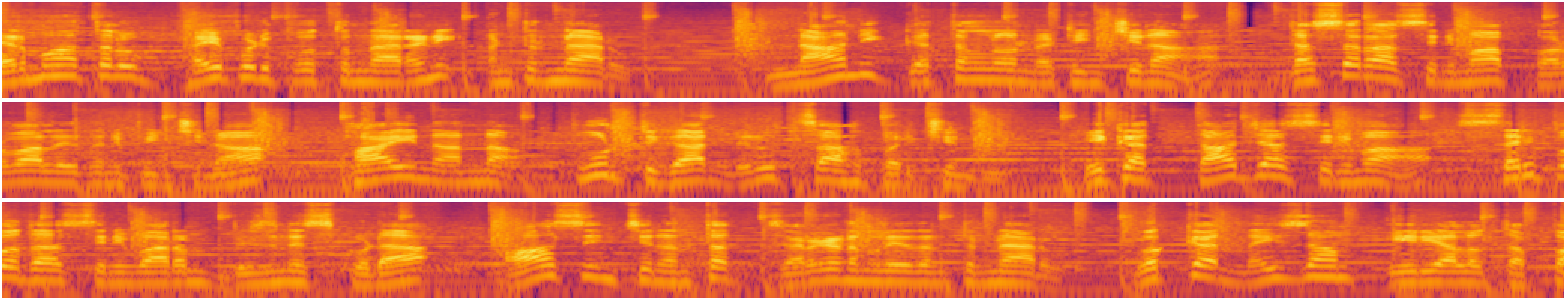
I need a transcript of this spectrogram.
నిర్మాతలు భయపడిపోతున్నారని అంటున్నారు. నాని గతంలో నటించిన దసరా సినిమా పర్వాలేదనిపించినా హాయ్ నాన్న పూర్తిగా నిరుత్సాహపరిచింది. ఇక తాజా సినిమా సరిపోదా శనివారం బిజినెస్ కూడా ఆశించినంత జరగడం లేదంటున్నారు. ఒక్క నైజాం ఏరియాలో తప్ప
